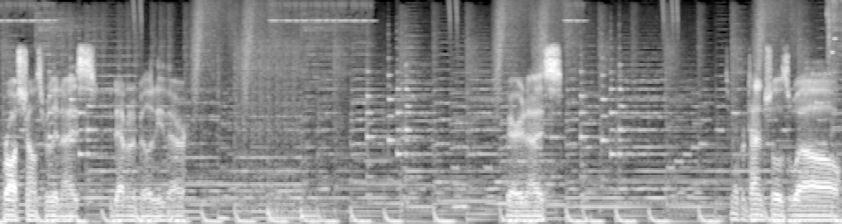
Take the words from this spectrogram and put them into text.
Frost Chomp's really nice. Could have an ability there. Very nice. Some more potential as well.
